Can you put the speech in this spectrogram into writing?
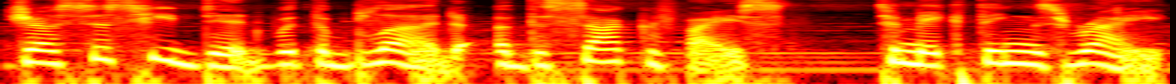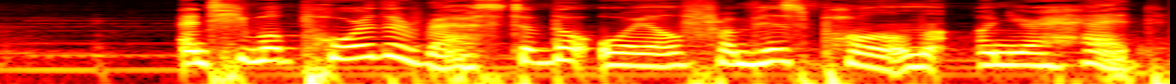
just as he did with the blood of the sacrifice to make things right. And he will pour the rest of the oil from his palm on your head.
